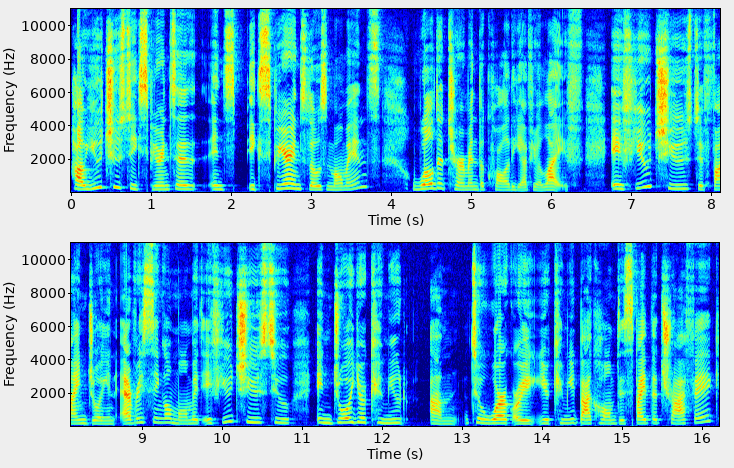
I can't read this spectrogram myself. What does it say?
How you choose to experience it, experience those moments will determine the quality of your life. If you choose to find joy in every single moment, if you choose to enjoy your commute um, to work or your commute back home despite the traffic,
